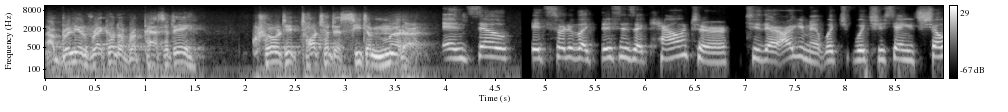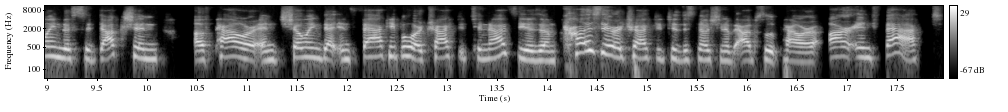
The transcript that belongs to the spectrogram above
A brilliant record of rapacity, cruelty, torture, deceit, and murder. And so it's sort of like this is a counter to their argument, which which you're saying it's showing the seduction of power and showing that in fact people who are attracted to nazism because they're attracted to this notion of absolute power are in fact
